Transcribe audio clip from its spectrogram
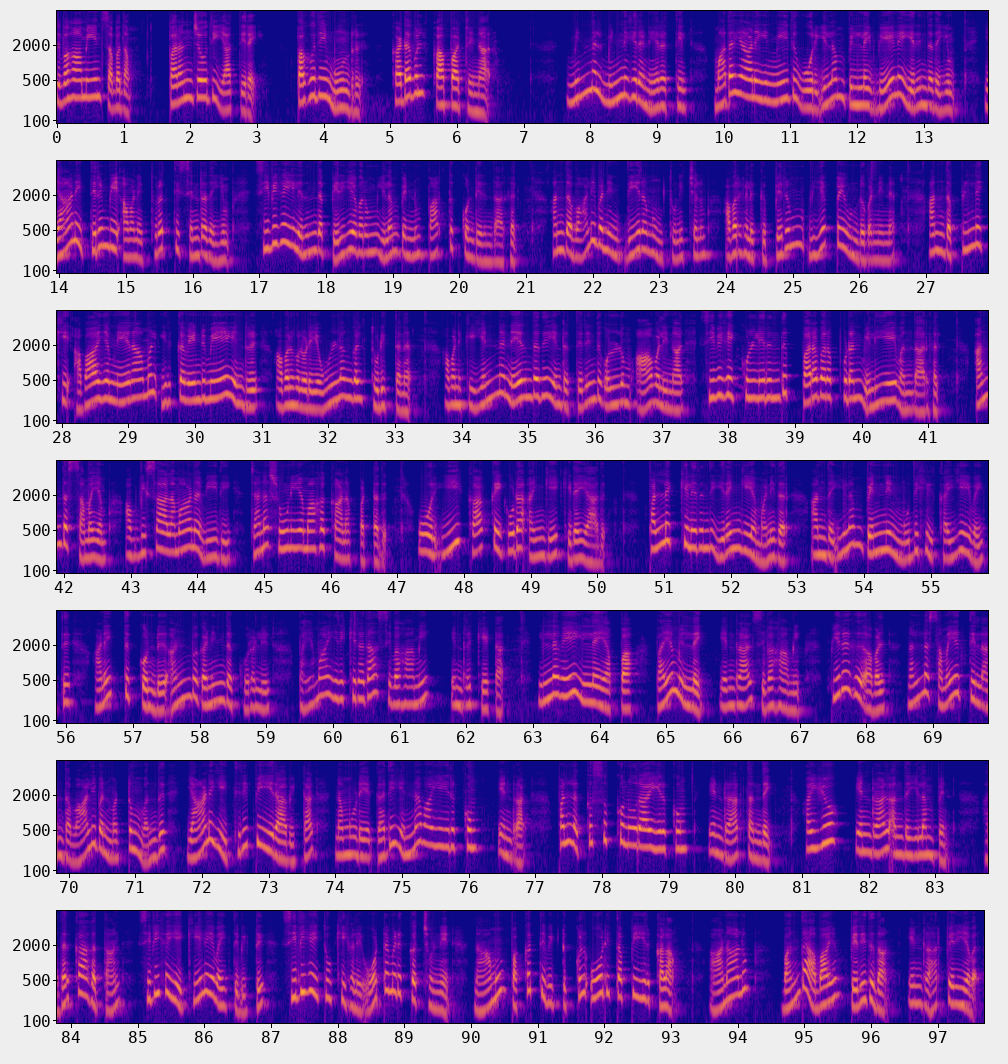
சிவகாமியின் சபதம். பரஞ்சோதி யாத்திரை. பகுதி மூன்று. கடவுள் காப்பாற்றினார். மின்னல் மின்னுகிற நேரத்தில் மத யானையின் மீது ஓர் இளம் பிள்ளை வேலை எறிந்ததையும் யானை திரும்பி அவனை துரத்தி சென்றதையும் சிவிகையில் இருந்த பெரியவரும் இளம்பெண்ணும் பார்த்து கொண்டிருந்தார்கள். அந்த வாலிபனின் தீரமும் துணிச்சலும் அவர்களுக்கு பெரும் வியப்பை உண்டு பண்ணின. அந்த பிள்ளைக்கு அபாயம் நேராமல் இருக்க வேண்டுமே என்று அவர்களுடைய உள்ளங்கள் துடித்தன. அவனுக்கு என்ன நேர்ந்தது என்று தெரிந்து கொள்ளும் ஆவலினால் சிவிகைக்குள்ளிருந்து பரபரப்புடன் வெளியே வந்தார்கள். அந்த சமயம் அவ்விசாலமான வீதி ஜனசூனியமாக காணப்பட்டது. ஓர் ஈ காக்கை கூட அங்கே கிடையாது. பல்லக்கிலிருந்து இறங்கிய மனிதர் அந்த இளம் பெண்ணின் முதுகில் கையை வைத்து அணைத்து கொண்டு அன்பு கனிந்த குரலில் பயமாயிருக்கிறதா சிவகாமி என்று கேட்டார். இல்லவே இல்லை அப்பா பயம் இல்லை என்றாள் சிவகாமி. பிறகு அவள் நல்ல சமயத்தில் அந்த வாலிபன் மட்டும் வந்து யானையை திருப்பியிராவிட்டால் நம்முடைய கதி என்னவாயிருக்கும் என்றாள். பல்லக்கு சுக்கு நூறாயிருக்கும் என்றார் தந்தை. ஐயோ என்றாள் அந்த இளம்பெண். அதற்காகத்தான் சிவிகையை கீழே வைத்துவிட்டு சிவிகை தூக்கிகளை ஓட்டமெடுக்கச் சொன்னேன். நாமும் பக்கத்து வீட்டுக்குள் ஓடி தப்பியிருக்கலாம். ஆனாலும் வந்த அபாயம் பெரிதுதான் என்றார் பெரியவர்.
